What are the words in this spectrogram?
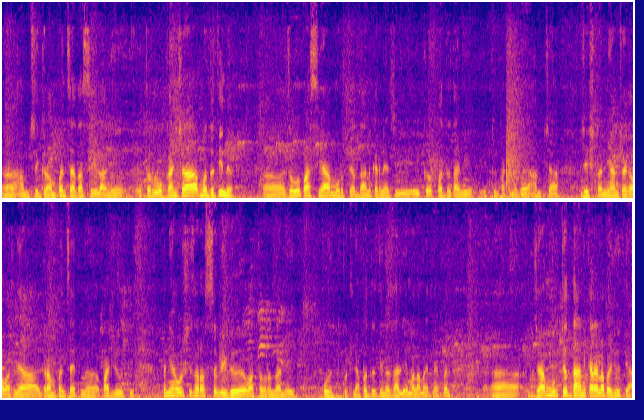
आमची ग्रामपंचायत असेल आणि इतर लोकांच्या मदतीनं जवळपास ह्या मूर्त्या दान करण्याची एक पद्धत आम्ही इथून पाठीमागे आमच्या ज्येष्ठांनी आमच्या गावातल्या ग्रामपंचायतनं पाडली होती. पण यावर्षी जरासं वेगळं वातावरण झाले को कुठल्या पद्धतीनं झाले मला माहीत नाही पण ज्या मूर्त्या दान करायला पाहिजे होत्या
